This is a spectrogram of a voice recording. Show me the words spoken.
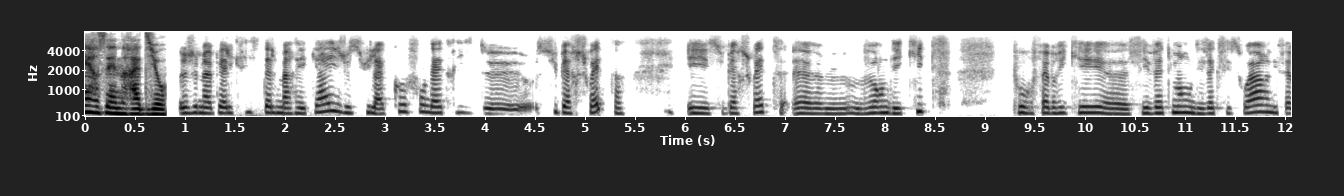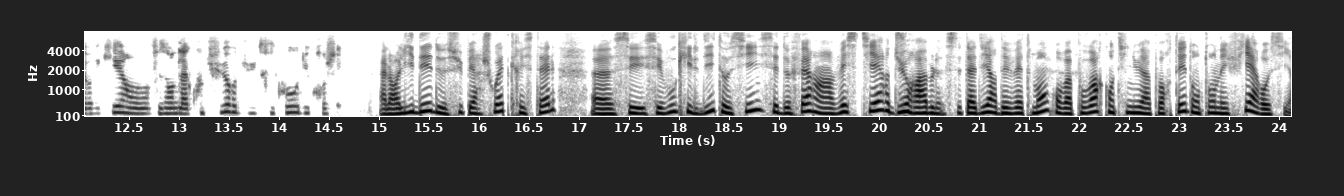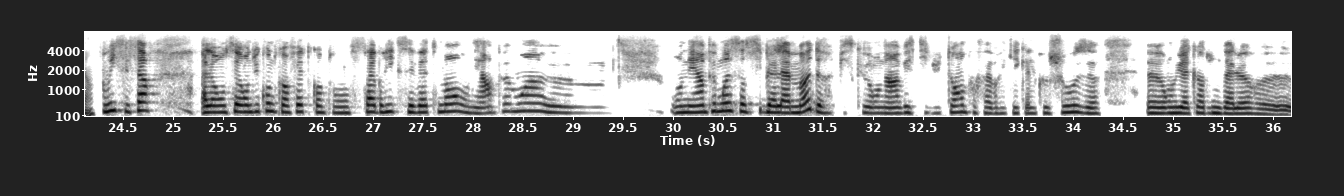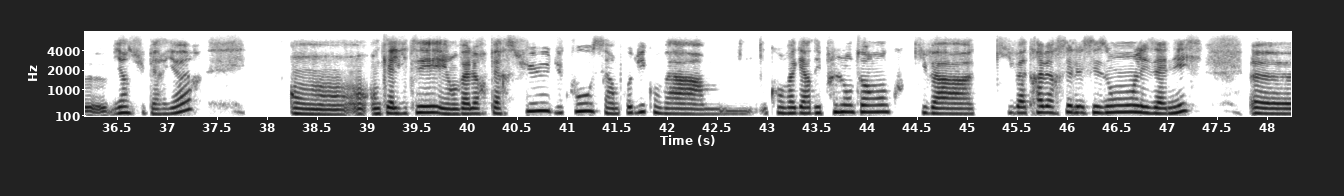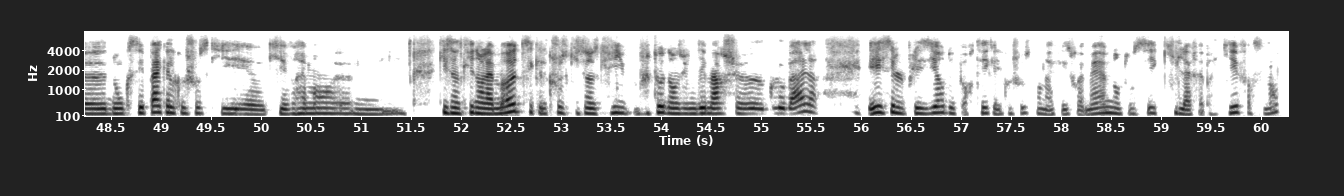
RZN Radio. Je m'appelle Christelle Marécaille, je suis la cofondatrice de Super Chouette. Et Super Chouette euh, vend des kits pour fabriquer euh, ses vêtements ou des accessoires, les fabriquer en faisant de la couture, du tricot, du crochet. Alors l'idée de Super Chouette, Christelle, euh, c'est vous qui le dites aussi, c'est de faire un vestiaire durable, c'est-à-dire des vêtements qu'on va pouvoir continuer à porter, dont on est fier aussi. hein. Oui, c'est ça. Alors on s'est rendu compte qu'en fait, quand on fabrique ces vêtements, on est un peu moins, euh, on est un peu moins sensible à la mode, puisqu'on a investi du temps pour fabriquer quelque chose. euh, on lui accorde une valeur euh, bien supérieure. En, qualité et en valeur perçue, du coup, c'est un produit qu'on va qu'on va garder plus longtemps, qui va qui va traverser les saisons, les années. Euh, donc c'est pas quelque chose qui est euh, qui est vraiment euh, qui s'inscrit dans la mode, c'est quelque chose qui s'inscrit plutôt dans une démarche euh, globale. Et c'est le plaisir de porter quelque chose qu'on a fait soi-même, dont on sait qui l'a fabriqué forcément,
